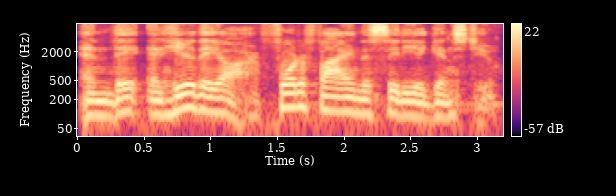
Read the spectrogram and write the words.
and they and here they are, fortifying the city against you.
